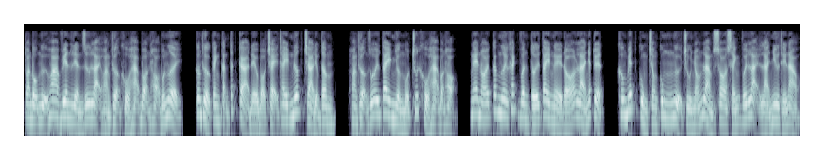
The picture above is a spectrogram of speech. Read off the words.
toàn bộ ngự hoa viên liền dư lại hoàng thượng khổ hạ bọn họ bốn người, cơm thừa canh cặn tất cả đều bỏ chạy thay nước trà điểm tâm, hoàng thượng duỗi tay nhường một chút khổ hạ bọn họ, nghe nói các ngươi khách vân tới tay nghề đó là nhất tuyệt, không biết cùng trong cung ngự chủ nhóm làm so sánh với lại là như thế nào.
